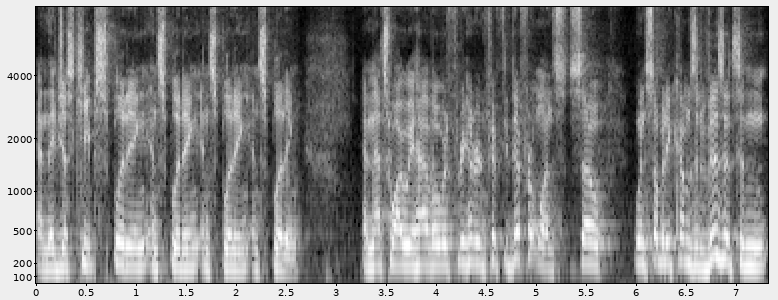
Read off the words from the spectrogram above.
And they just keep splitting and splitting and splitting and splitting. And that's why we have over 350 different ones. So when somebody comes and visits and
